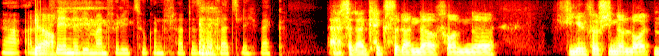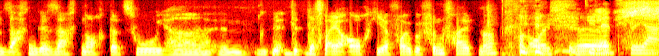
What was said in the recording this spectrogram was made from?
Ja, alle ja. Pläne, die man für die Zukunft hatte, sind plötzlich weg. Also da kriegst du dann da von äh, vielen verschiedenen Leuten Sachen gesagt noch dazu. Ja, ähm, das war ja auch hier Folge 5 halt, ne, von euch. Äh, die letzte, ja.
